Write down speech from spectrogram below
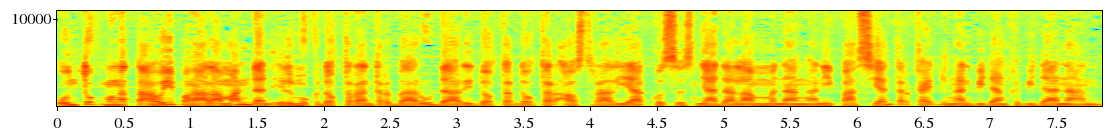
untuk mengetahui pengalaman dan ilmu kedokteran terbaru dari dokter-dokter Australia khususnya dalam menangani pasien terkait dengan bidang kebidanan.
